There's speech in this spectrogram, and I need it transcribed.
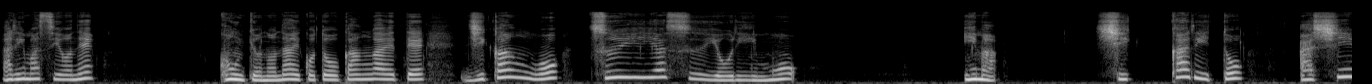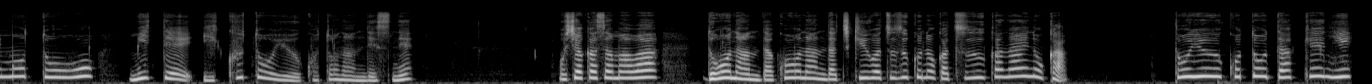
ありますよね。根拠のないことを考えて時間を費やすよりも今しっかりと足元を見ていくということなんですね。お釈迦様はどうなんだこうなんだ地球は続くのか続かないのかということだけに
